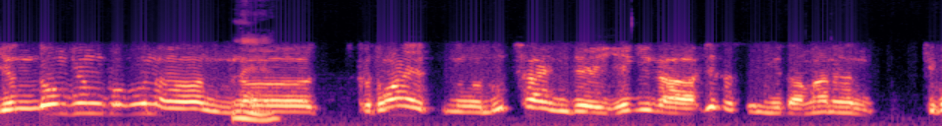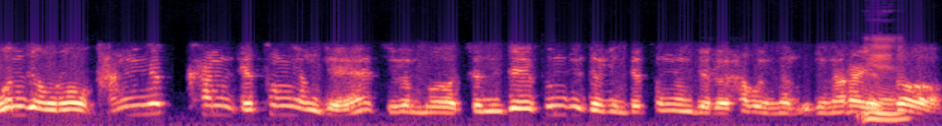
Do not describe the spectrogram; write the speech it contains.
연동형 부분은 네. 어, 그동안에 어, 누차 이제 얘기가 있었습니다만은 기본적으로 강력한 대통령제 지금 뭐 전제 군주적인 대통령제를 하고 있는 우리나라에서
